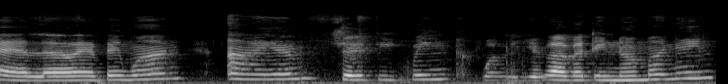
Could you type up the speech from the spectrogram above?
Hello everyone, I am JD Green. Well, you already know my name.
